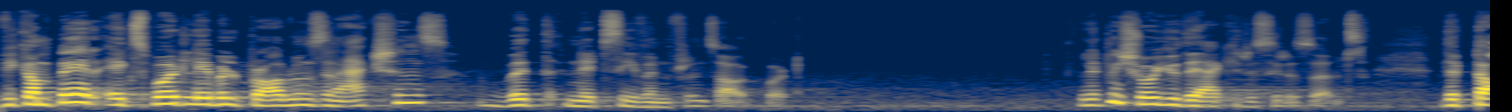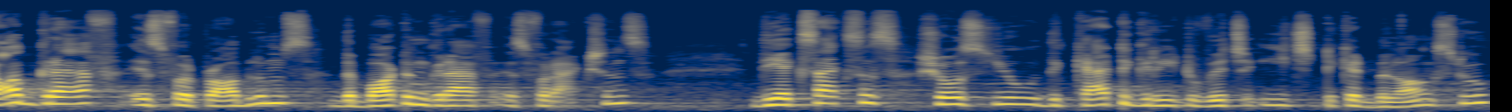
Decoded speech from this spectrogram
We compare expert-labeled problems and actions with Netsieve inference output. Let me show you the accuracy results. The top graph is for problems, the bottom graph is for actions. The x-axis shows you the category to which each ticket belongs to.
